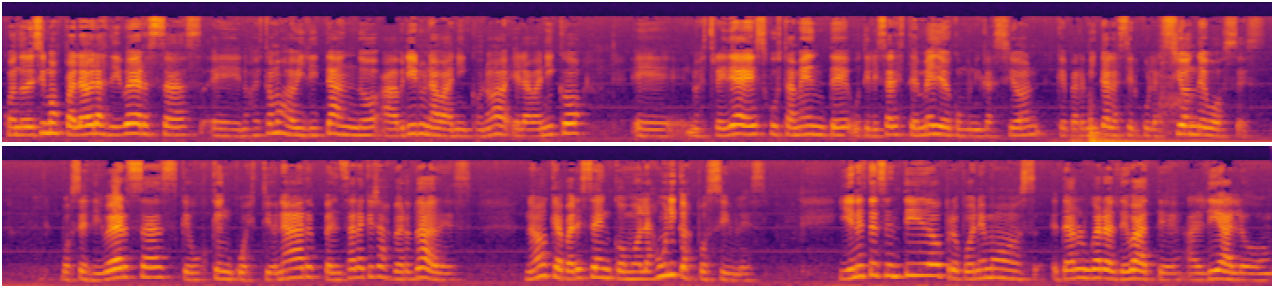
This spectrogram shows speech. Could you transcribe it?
cuando decimos palabras diversas, eh, nos estamos habilitando a abrir un abanico, ¿no? El abanico, eh, nuestra idea es justamente utilizar este medio de comunicación que permita la circulación de voces, voces diversas que busquen cuestionar, pensar aquellas verdades, ¿no? Que aparecen como las únicas posibles. Y en este sentido proponemos dar lugar al debate, al diálogo,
